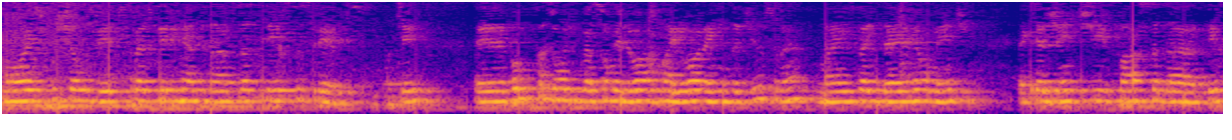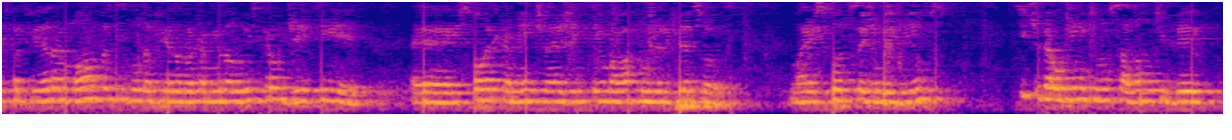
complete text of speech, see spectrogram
nós puxamos eles para serem realizados às terças-feiras, ok? É, vamos fazer uma divulgação melhor, maior ainda disso, né? Mas a ideia realmente é que a gente faça da terça-feira nova segunda-feira do Caminho da Luz, que é o dia que, é, historicamente, né, a gente tem o maior número de pessoas. Mas todos sejam bem-vindos. Se tiver alguém aqui no salão que veio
